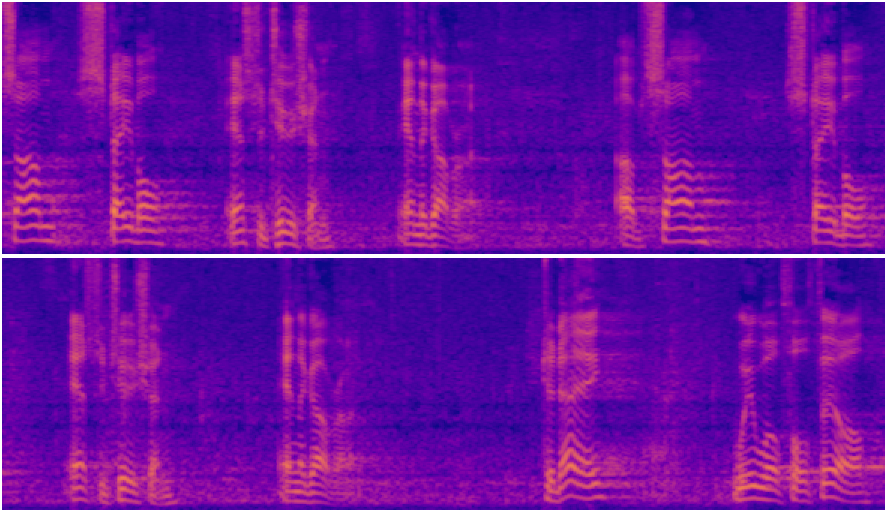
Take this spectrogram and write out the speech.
some stable institution in the government, of some stable institution in the government. Today, we will fulfill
